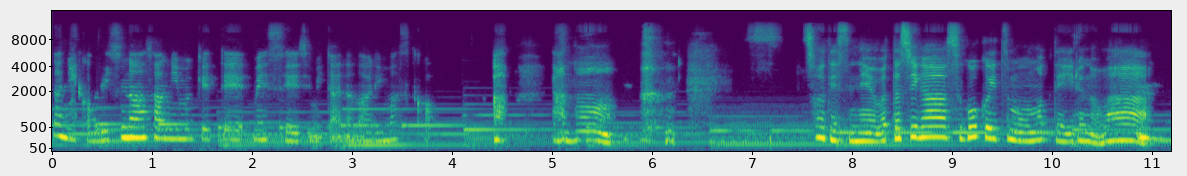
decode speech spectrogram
何かリスナーさんに向けてメッセージみたいなのありますか？あ、あの、そうですね、私がすごくいつも思っているのは、うん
